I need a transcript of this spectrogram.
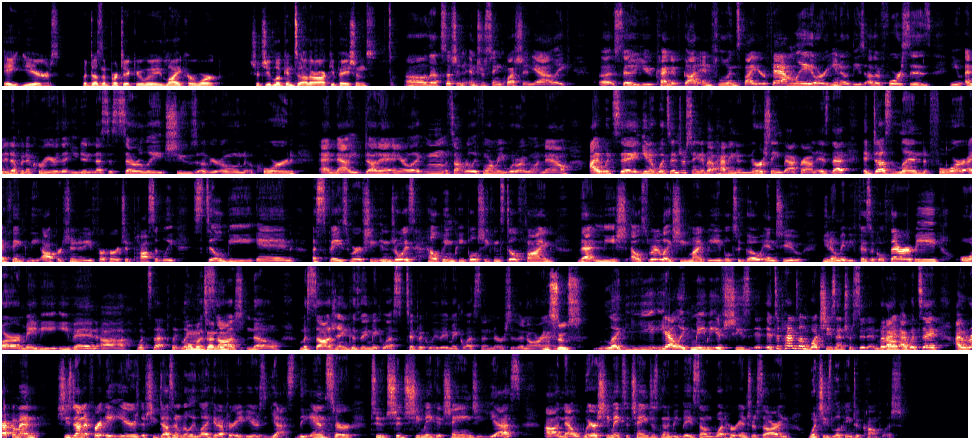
eight years, but doesn't particularly like her work. Should she look into other occupations? Oh, that's such an interesting question. Yeah, like uh, so you kind of got influenced by your family or you know these other forces. You ended up in a career that you didn't necessarily choose of your own accord, and now you've done it, and you're like, mm, it's not really for me. What do I want now? I would say, you know, what's interesting about having a nursing background is that it does lend for, I think, the opportunity for her to possibly still be in a space where if she enjoys helping people, she can still find that niche elsewhere. Like she might be able to go into, you know, maybe physical therapy or maybe even, uh, what's that place? Like Home attendant? massage? No, massaging because they make less, typically they make less than nurses and RN Masseuse? like yeah like maybe if she's it it depends on what she's interested in but Oh. I, I would say i would recommend she's done it for eight years if she doesn't really like it after eight years yes the answer to should she make a change yes uh, now where she makes a change is going to be based on what her interests are and what she's looking to accomplish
